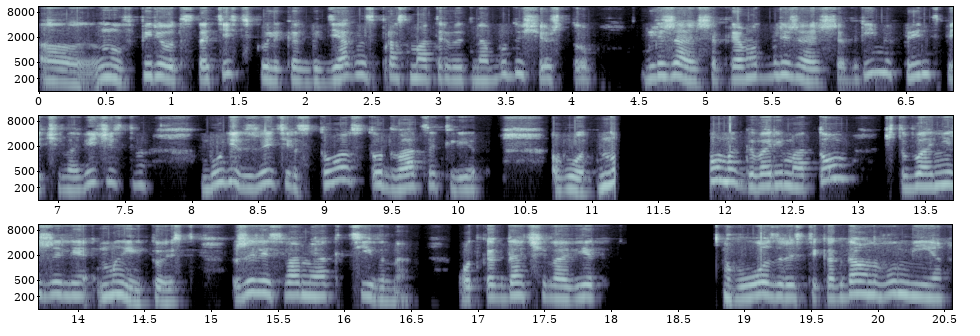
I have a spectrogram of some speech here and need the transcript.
э, ну, вперед статистику или как бы диагноз просматривают на будущее, что в ближайшее, прямо вот в ближайшее время, в принципе, человечество будет жить 100-120 лет. Вот. Но мы говорим о том, чтобы они жили мы, то есть жили с вами активно. Вот когда человек возрасте, когда он в уме.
